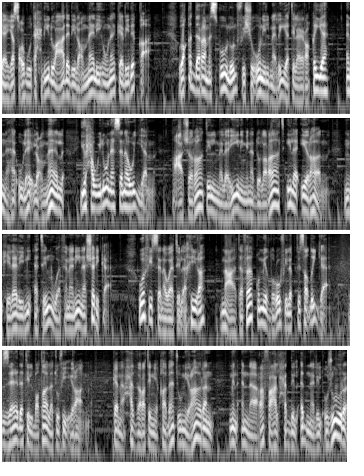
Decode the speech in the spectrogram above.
يصعب تحديد عدد العمال هناك بدقة. وقدر مسؤول في الشؤون المالية العراقية أن هؤلاء العمال يحولون سنويا عشرات الملايين من الدولارات إلى إيران من خلال 180 شركة. وفي السنوات الأخيرة مع تفاقم الظروف الاقتصادية زادت البطالة في إيران كما حذرت النقابات مرارا من أن رفع الحد الأدنى للأجور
